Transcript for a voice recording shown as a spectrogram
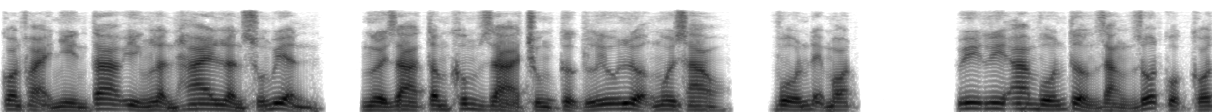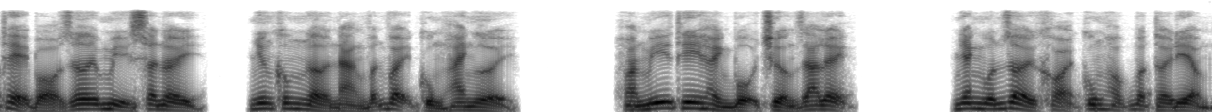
còn phải nhìn ta ỉng lần hai lần xuống biển, người già tâm không già trùng cực lưu lượng ngôi sao, vốn đệ mọt w i l l i am vốn tưởng rằng rốt cuộc có thể bỏ rơi mỹ sân ấy, nhưng không ngờ nàng vẫn vậy cùng hai người. Hoàn mỹ thi hành bộ trưởng ra lệnh. Nhanh muốn rời khỏi cung học bật thời điểm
